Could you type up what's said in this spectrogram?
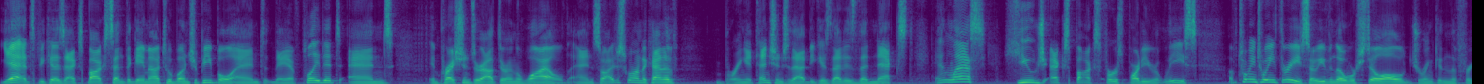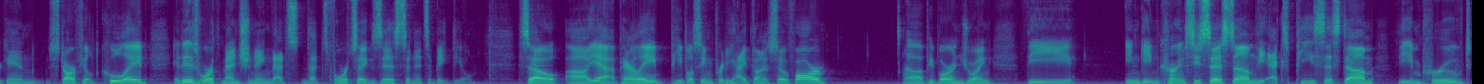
Yeah, it's because Xbox sent the game out to a bunch of people and they have played it and impressions are out there in the wild. And so I just wanted to kind of bring attention to that because that is the next and last huge Xbox first party release of 2023. So even though we're still all drinking the freaking Starfield Kool-Aid, it is worth mentioning that's that Forza exists and it's a big deal. So uh, yeah, apparently people seem pretty hyped on it so far. Uh, people are enjoying the in-game currency system, the XP system, the improved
